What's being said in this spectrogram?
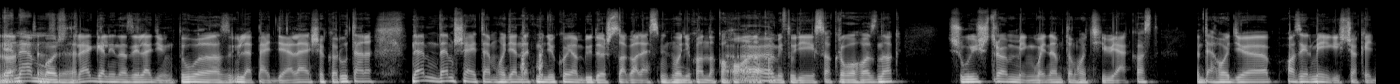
De nem most. Reggelin azért legyünk túl, az ülepedjen le, és akkor utána nem, nem sejtem, hogy ennek mondjuk olyan büdös szaga lesz, mint mondjuk annak a halnak, hát. amit ugye éjszakról hoznak. Súlyströmming, vagy nem tudom, hogy hívják azt, de hogy azért mégiscsak egy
